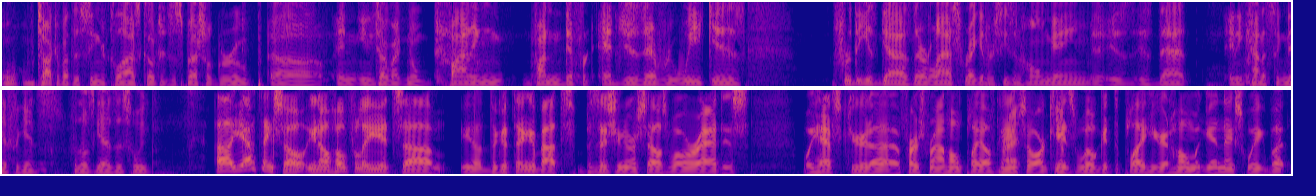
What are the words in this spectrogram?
We talked about the senior class, coach. It's a special group, uh, and, and you talk about you know finding finding different edges every week. Is for these guys their last regular season home game? Is is that any kind of significance for those guys this week? Uh, yeah, I think so. You know, hopefully it's um, you know the good thing about positioning ourselves where we're at is we have secured a, a first round home playoff game, Right. so our kids will get to play here at home again next week. But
